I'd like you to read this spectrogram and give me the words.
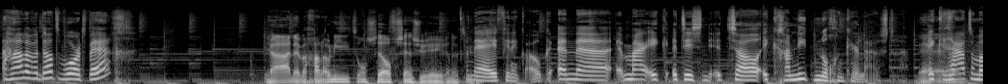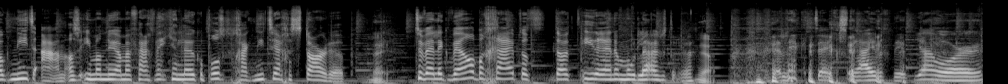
halen we dat woord weg. Ja, nee, we gaan ook niet onszelf censureren natuurlijk. Nee, vind ik ook. En, eh, maar ik, het is, het zal, ik ga hem niet nog een keer luisteren. Nee. Ik raad hem ook niet aan. Als iemand nu aan mij vraagt, weet je een leuke podcast? Ga ik niet zeggen start-up. Nee. Terwijl ik wel begrijp dat, dat iedereen hem moet luisteren. Ja. Ja, lekker tegenstrijdig dit. Ja hoor. Ja,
